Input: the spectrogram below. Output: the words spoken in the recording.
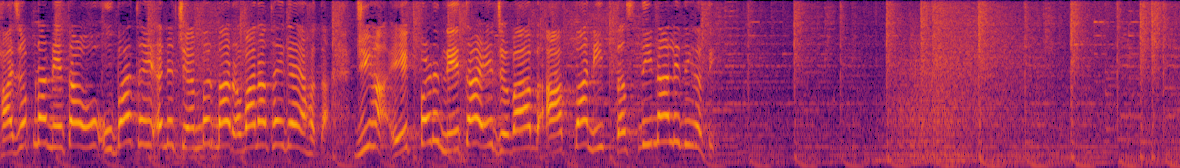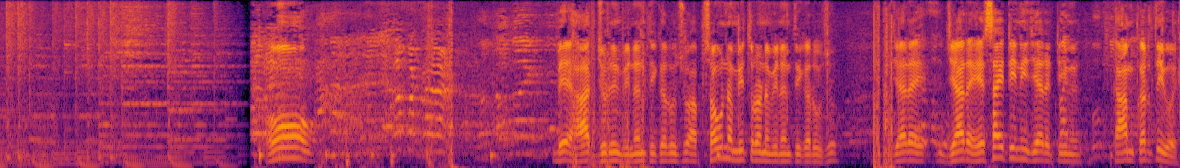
ભાજપના નેતાઓ ઊભા થઈ અને ચેમ્બરમાં રવાના થઈ ગયા હતા. જી હા એક પણ નેતાએ જવાબ આપવાની તસ્દી ના લીધી હતી. હું બે હાથ જોડીને વિનંતી કરું છું. આપ સૌના મિત્રોને વિનંતી કરું છું. જ્યારે જ્યારે એસઆઈટીની જ્યારે ટીમ કામ કરતી હોય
